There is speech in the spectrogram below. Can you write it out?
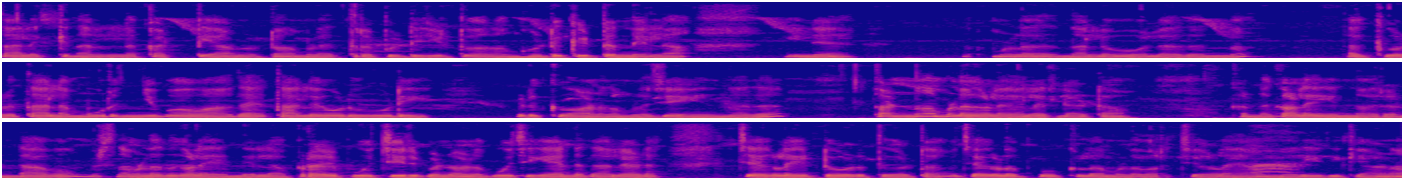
തലയ്ക്ക് നല്ല കട്ടിയാണ് കേട്ടോ. നമ്മൾ എത്ര പിടിച്ചിട്ടും അതങ്ങോട്ട് കിട്ടുന്നില്ല. പിന്നെ നമ്മൾ നല്ലപോലെ അതൊന്ന് ഇതാക്കി തല മുറിഞ്ഞു പോവാതെ തലയോട് കൂടി എടുക്കുകയാണ് നമ്മൾ ചെയ്യുന്നത്. കണ്ണ് നമ്മൾ കളയലില്ല കേട്ടോ. കണ്ണ് കളയുന്നവരുണ്ടാവും പക്ഷെ നമ്മളത് കളയുന്നില്ല. അപ്പുറം പൂച്ച ഇരിപ്പുണ്ടാവും പൂച്ചയ്ക്ക് എന്റെ തലയുടെ ചെകിള ഇട്ട് കൊടുത്തു കേട്ടോ. ചകള പൂക്കൾ നമ്മൾ പറിച്ച് കളയാവുന്ന രീതിക്കാണ്.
